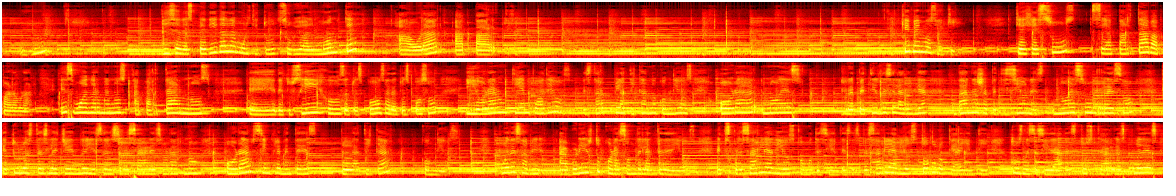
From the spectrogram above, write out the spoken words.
Dice, despedida la multitud, subió al monte a orar aparte. ¿Qué vemos aquí? Que Jesús se apartaba para orar. Es bueno, hermanos, apartarnos eh, de tus hijos, de tu esposa, de tu esposo y orar un tiempo a Dios, estar platicando con Dios. Orar no es repetir, dice la Biblia, vanas repeticiones, no es un rezo que tú lo estés leyendo y eso es rezar, es orar, no. Orar simplemente es platicar con Dios. Puedes abrir, abrir tu corazón delante de Dios, expresarle a Dios cómo te sientes, expresarle a Dios todo lo que hay en ti, tus necesidades, tus cargas. Puedes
